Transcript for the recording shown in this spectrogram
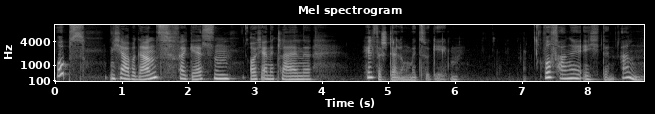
Ups, ich habe ganz vergessen, euch eine kleine Hilfestellung mitzugeben. Wo fange ich denn an?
